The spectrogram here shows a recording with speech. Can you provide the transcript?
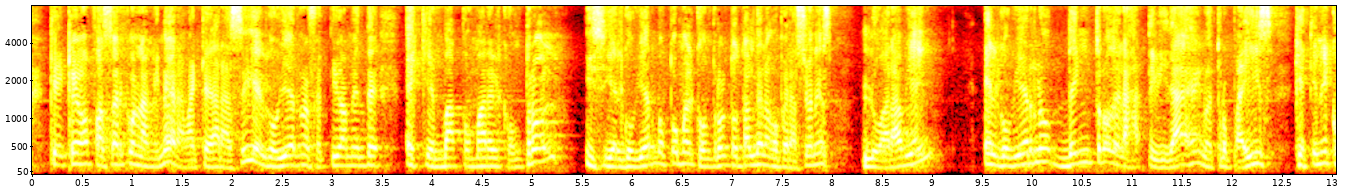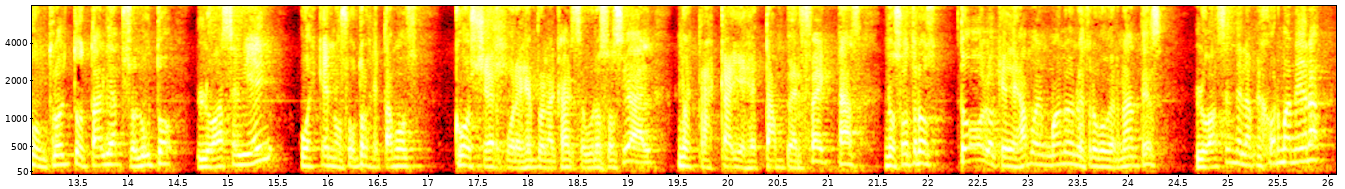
¿Qué, qué va a pasar con la minera? ¿Va a quedar así? El gobierno efectivamente es quien va a tomar el control y si el gobierno toma el control total de las operaciones, ¿lo hará bien? El gobierno dentro de las actividades en nuestro país que tiene control total y absoluto, ¿lo hace bien? ¿O es que nosotros estamos kosher, por ejemplo, en la Caja del Seguro Social, nuestras calles están perfectas, nosotros todo lo que dejamos en manos de nuestros gobernantes lo hacen de la mejor manera?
